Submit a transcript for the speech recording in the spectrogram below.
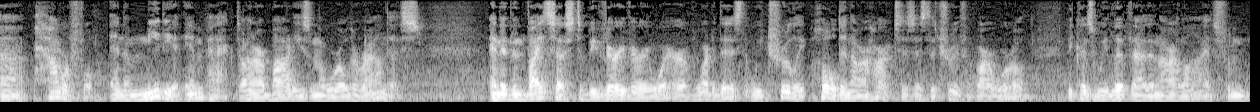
uh, powerful, and immediate impact on our bodies and the world around us. And it invites us to be very, very aware of what it is that we truly hold in our hearts as, as the truth of our world, because we live that in our lives, from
